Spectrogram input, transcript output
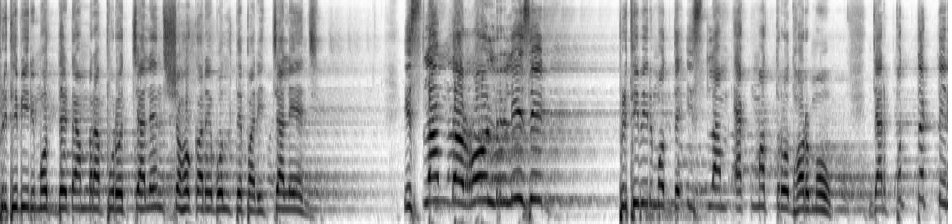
পৃথিবীর মধ্যে এটা আমরা পুরো চ্যালেঞ্জ সহকারে বলতে পারি challenge Islam the role religion পৃথিবীর মধ্যে ইসলাম একমাত্র ধর্ম, যার প্রত্যেকটির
